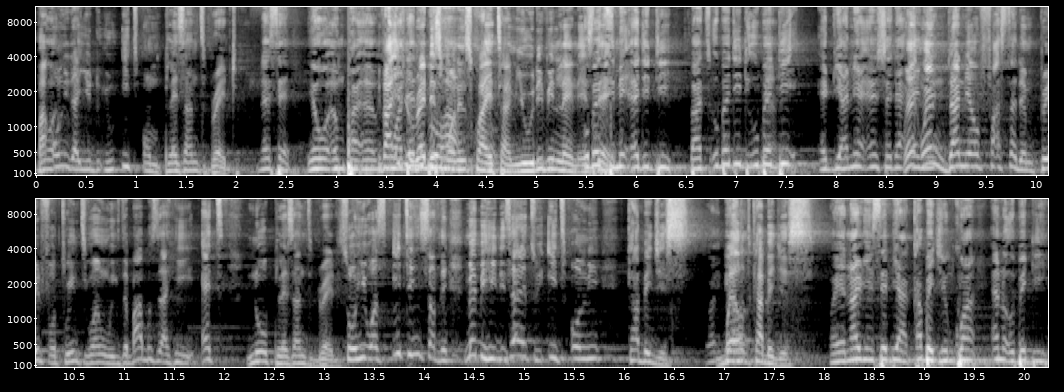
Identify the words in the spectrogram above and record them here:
but only that you, you eat unpleasant bread. na sɛ yɛwɔ mpa- eh, If I you read this wɔ hɔ a morning's quiet time, you would even learn. It's there. wobɛtumi but wobɛdidi wobɛdi aduane a ɛnhyɛ da When, when Daniel fasted and prayed for 21 weeks, the Bible says that he ate no pleasant bread. So he was eating something. Maybe he decided to eat only cabbages, boiled cabbages. ɔyɛ n'adwene sɛ bi a cabbage a ɛna obɛdi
